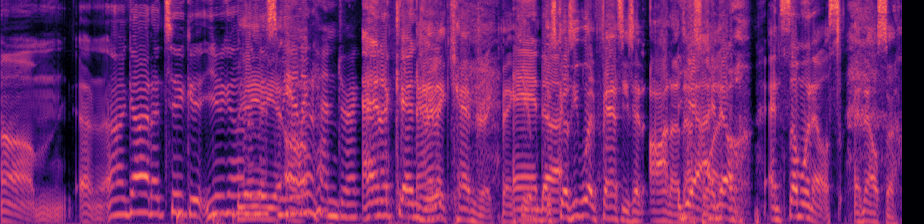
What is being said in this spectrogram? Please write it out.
Um, uh, I got a ticket. You're gonna Yeah, yeah, miss yeah. me. Anna Kendrick. Anna Kendrick. Anna Kendrick. Thank And, you. It's uh, because he went fancy. He said Anna. That's yeah, why. I know. And someone else. And Elsa.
